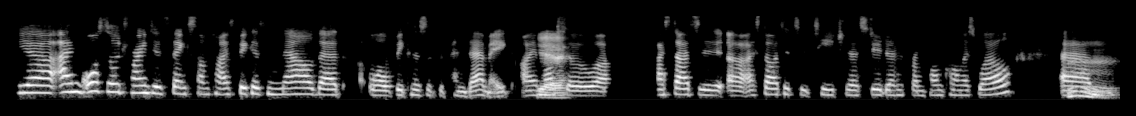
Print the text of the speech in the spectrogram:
Yeah, I'm also trying to think sometimes because now that, well, because of the pandemic, I'm yeah. also. Uh, I started. Uh, I started to teach a student from Hong Kong as well, um, mm.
